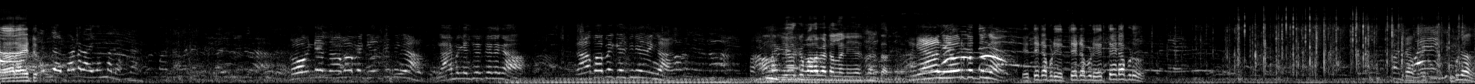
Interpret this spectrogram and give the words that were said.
ఆ, రైట్. ఆమె గెలిచినట్టేలేగా ఎవరికి మళ్ళీ పెట్టాలని చేసి పెడతారు? ఎత్తేటప్పుడు ఎత్తేటప్పుడు ఎత్తేటప్పుడు. ఇప్పుడు కాదు.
